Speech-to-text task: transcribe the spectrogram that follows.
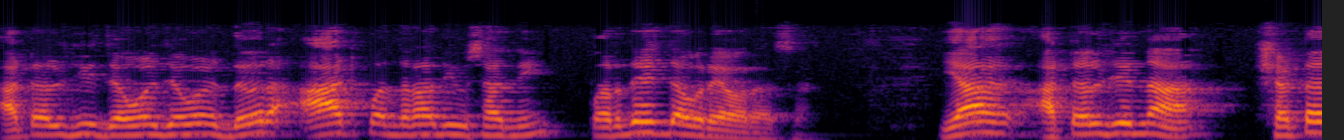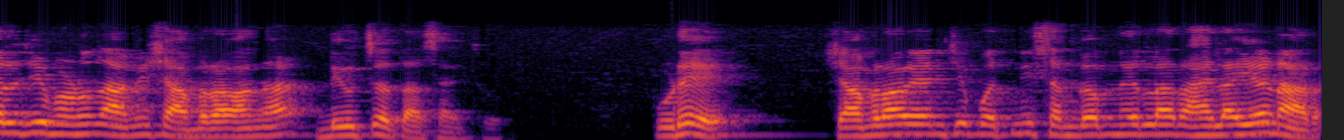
अटलजी जवळजवळ दर आठ पंधरा दिवसांनी परदेश दौऱ्यावर असत या अटलजींना शटलजी म्हणून आम्ही शामरावांना डिवचत असायचो. पुढे शामराव यांची पत्नी संगमनेरला राहायला येणार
